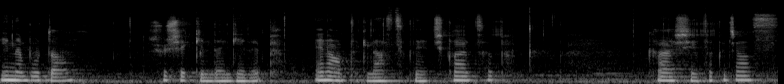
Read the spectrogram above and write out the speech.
Yine buradan şu şekilde gelip en alttaki lastikleri çıkartıp karşıya takacağız.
